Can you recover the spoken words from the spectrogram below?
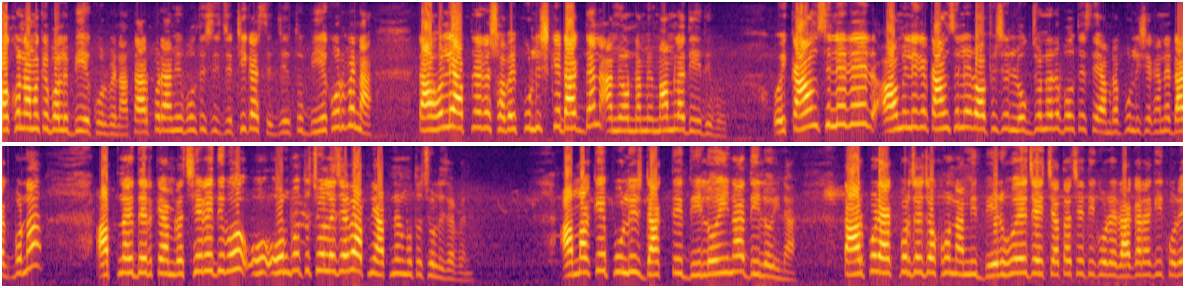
তখন আমাকে বলে বিয়ে করবে না। তারপরে আমি বলতেছি যে, ঠিক আছে, যেহেতু বিয়ে করবে না, তাহলে আপনারা সবাই পুলিশকে ডাক দেন, আমি ওর নামে মামলা দিয়ে দেবো। ওই কাউন্সিলরের আওয়ামী লীগের কাউন্সিলর অফিসের লোকজনেরা বলতেছে, আমরা পুলিশ এখানে ডাকবো না, আপনাদেরকে আমরা ছেড়ে দিব, ও, ওর মতো চলে যাবে, আপনি আপনার মতো চলে যাবেন। আমাকে পুলিশ ডাকতে দিলই না দিলই না। তারপর এক পর্যায়ে যখন আমি বের হয়ে যাই চেতাচেতি করে, রাগারাগি করে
